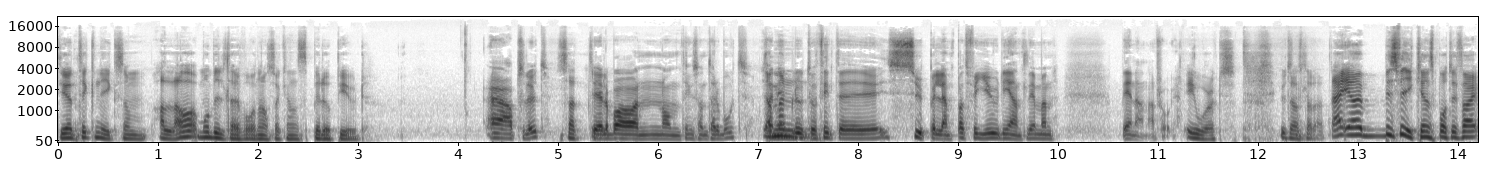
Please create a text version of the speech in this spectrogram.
Det är en teknik som alla mobiltelefoner också kan spela upp ljud. Ja, absolut. Så att, Det gäller bara att ha någonting som tar emot. Sen Ja, är men- Bluetooth inte superlämpat för ljud egentligen, men det är en annan fråga. It works. Utan sladdar. Nej, jag är besviken Spotify.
